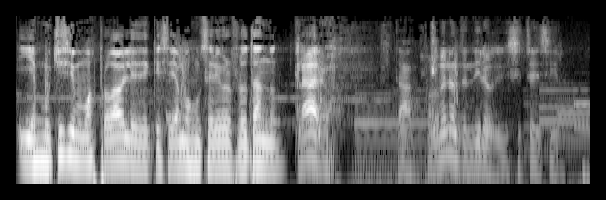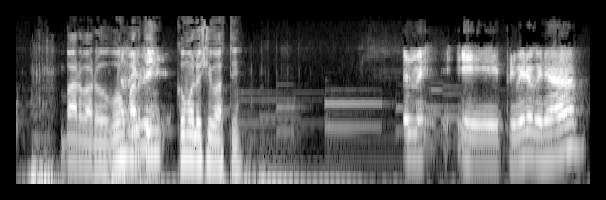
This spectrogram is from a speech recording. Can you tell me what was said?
Y es muchísimo más probable de que seamos un cerebro flotando. Claro. Está, por lo menos entendí lo que quisiste decir. Bárbaro. ¿Vos, Martín, cómo lo llevaste? Eh, primero que nada,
